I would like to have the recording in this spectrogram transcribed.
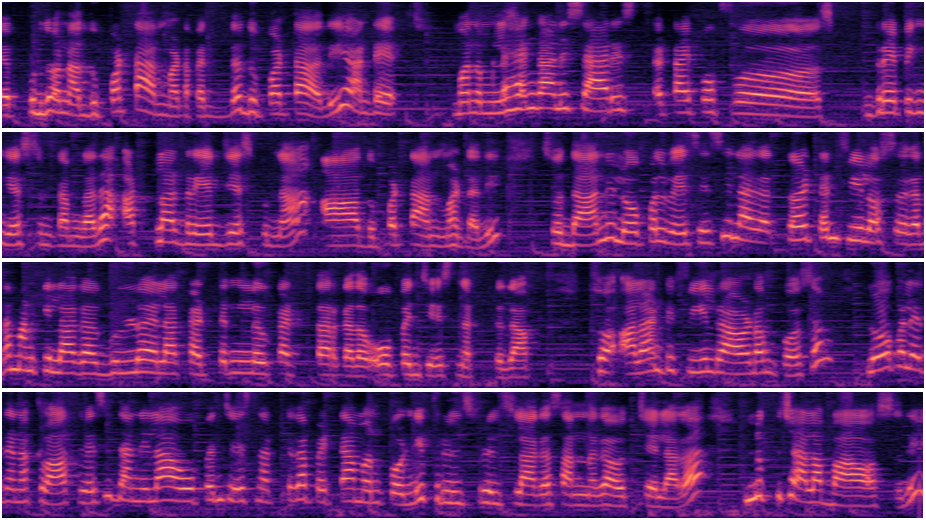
ఎప్పుడుదో నా దుపట్టా అన్నమాట. పెద్ద దుపట్టా అది. అంటే మనం లెహంగాని శారీస్ టైప్ ఆఫ్ డ్రేపింగ్ చేస్తుంటాం కదా అట్లా డ్రేప్ చేసుకున్న ఆ దుపట్టా అన్నమాట అది. సో దాన్ని లోపల వేసేసి ఇలాగ కర్టన్ ఫీల్ వస్తుంది కదా మనకి ఇలాగ గుళ్ళో ఇలా కర్టన్లు కట్టుతారు కదా ఓపెన్ చేసినట్టుగా. సో అలాంటి ఫీల్ రావడం కోసం లోపల ఏదైనా క్లాత్ వేసి దాన్ని ఇలా ఓపెన్ చేసినట్టుగా పెట్టామనుకోండి ఫ్రిల్స్ ఫ్రిల్స్ లాగా సన్నగా వచ్చేలాగా లుక్ చాలా బాగా వస్తుంది.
